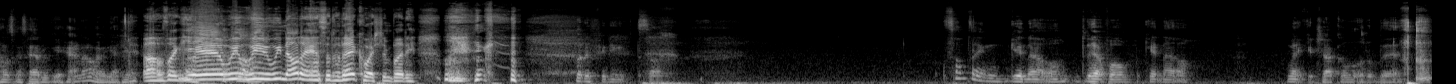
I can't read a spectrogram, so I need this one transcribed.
I was gonna say how do we get here? I know how we got here. I was like, yeah, we, we we know the answer to that question, buddy. But if you need some something, you know, devil, you know, make you chuckle a little bit. oh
